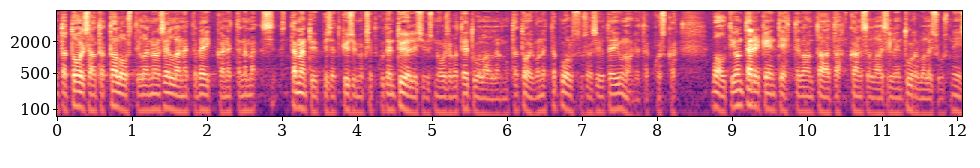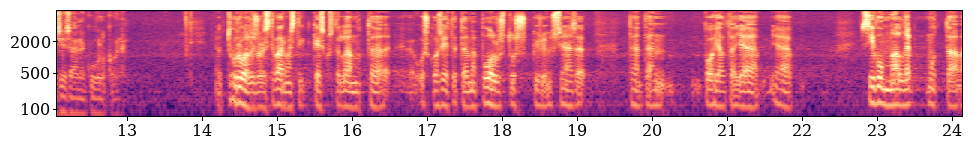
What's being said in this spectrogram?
mutta toisaalta taloustilanne on sellainen, että veikkaan, että nämä tämän tyyppiset kysymykset, kuten työllisyys, nousevat etualalle, mutta toivon, että puolustusasioita ei unohdeta, koska valtion tärkein tehtävä on taata kansalaisilleen turvallisuus, niin sisäinen kuin ulkoinen. No, turvallisuudesta varmasti keskustellaan, mutta uskoisin, että tämä puolustuskysymys sinänsä tämän, tämän pohjalta jää, jää sivummalle, mutta,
